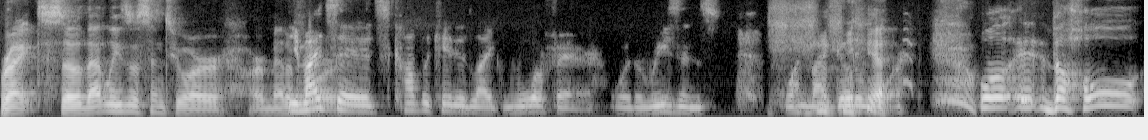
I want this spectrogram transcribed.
Right. So that leads us into our our metaphor. you might say it's complicated like warfare or the reasons one might go to Yeah. war. Well, it, the whole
